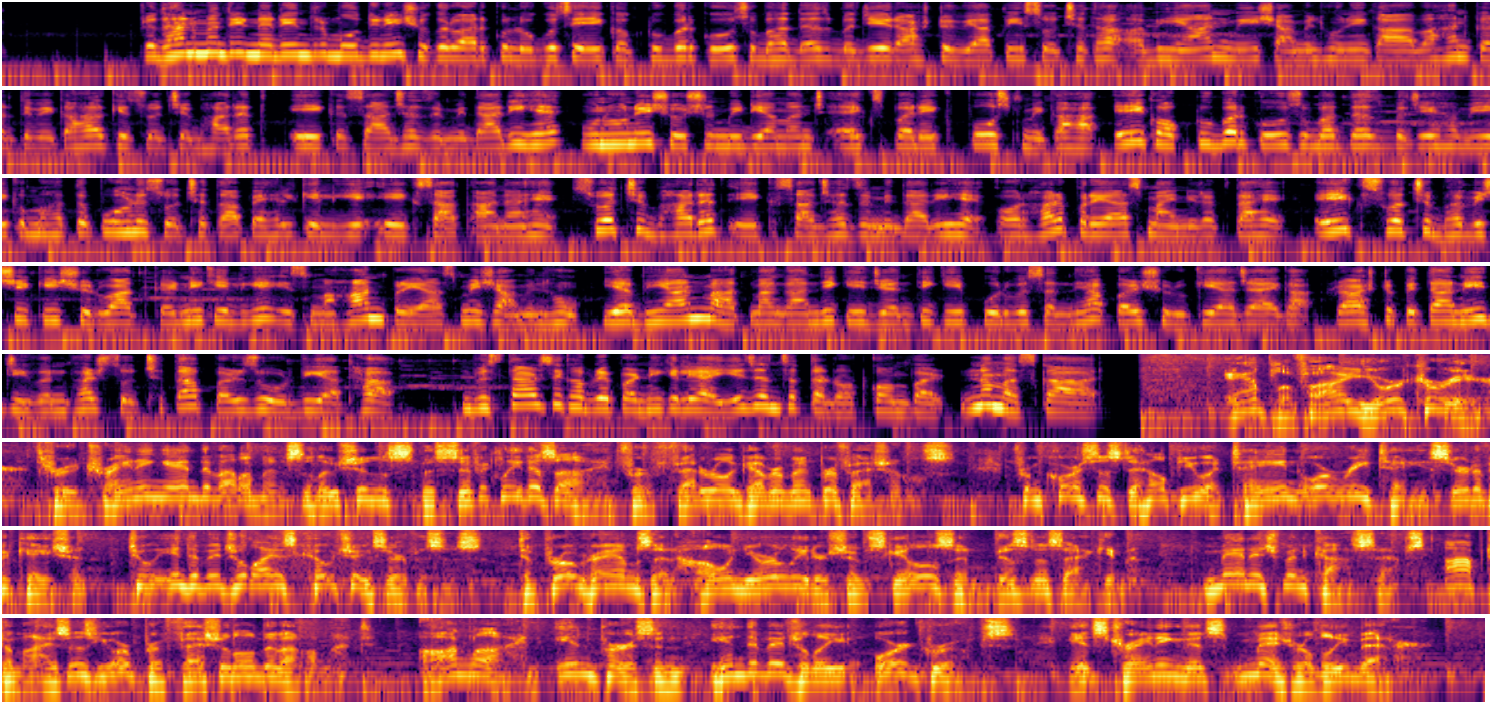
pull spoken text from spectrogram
प्रधानमंत्री नरेंद्र मोदी ने शुक्रवार को लोगों से 1 अक्टूबर को सुबह 10 बजे राष्ट्रव्यापी स्वच्छता अभियान में शामिल होने का आह्वान करते हुए कहा कि स्वच्छ भारत एक साझा ज़िम्मेदारी है, उन्होंने सोशल मीडिया मंच एक्स पर एक पोस्ट में कहा। 1 अक्टूबर को सुबह 10 बजे हमें एक महत्वपूर्ण स्वच्छता पहल के लिए एक साथ आना है। स्वच्छ भारत एक साझा ज़िम्मेदारी है और हर प्रयास मायने रखता है। एक स्वच्छ भविष्य की शुरुआत करने के लिए इस महान प्रयास में शामिल हूँ। ये अभियान महात्मा गांधी की जयंती की पूर्व संध्या आरोप शुरू किया जाएगा। राष्ट्रपिता ने जीवन भर स्वच्छता पर जोर दिया था विस्तार से खबरें पढ़ने के लिए आइए जनसत्ता डॉट कॉम पर नमस्कार Amplify your career through training and development solutions specifically designed for federal government professionals. From courses to help you attain or retain certification, to individualized coaching services, to programs that hone your leadership skills and business acumen, Management Concepts optimizes your professional development. Online, in person, individually, or groups, it's training that's measurably better.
